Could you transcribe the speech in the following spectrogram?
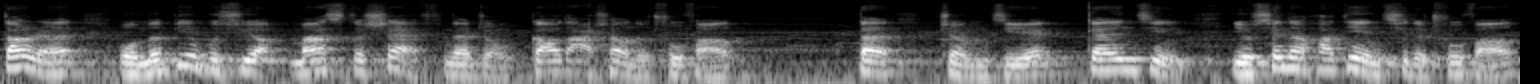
当然，我们并不需要 Master Chef 那种高大上的厨房，但整洁、干净、有现代化电器的厨房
